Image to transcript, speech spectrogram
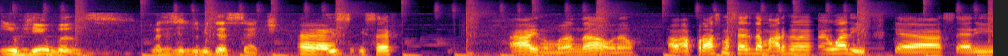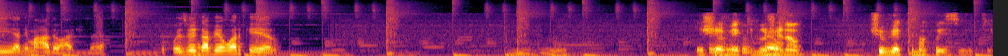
Inhumans, mas esse é de 2017. É, isso, isso é. Ai, não não, não. A, a próxima série da Marvel é o Arif, que é a série animada, eu acho, né? Depois vem Gavião Arqueiro. Uhum. Deixa eu ver aqui no jornal. Deixa eu ver aqui uma coisinha aqui.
